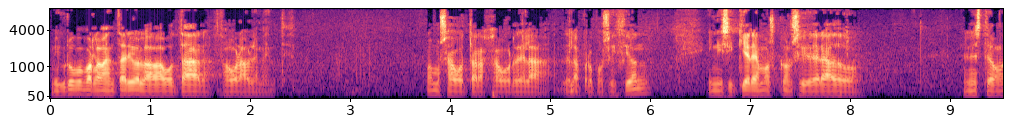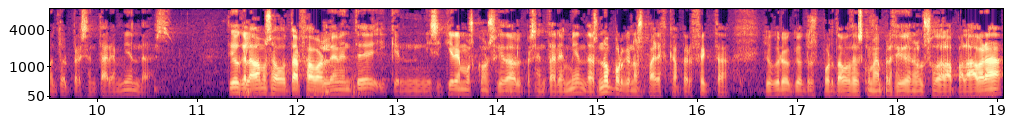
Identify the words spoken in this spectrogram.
mi grupo parlamentario la va a votar favorablemente. Vamos a votar a favor de la, de la proposición y ni siquiera hemos considerado en este momento el presentar enmiendas. Digo que la vamos a votar favorablemente y que ni siquiera hemos considerado el presentar enmiendas, no porque nos parezca perfecta. Yo creo que otros portavoces que me han precedido en el uso de la palabra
